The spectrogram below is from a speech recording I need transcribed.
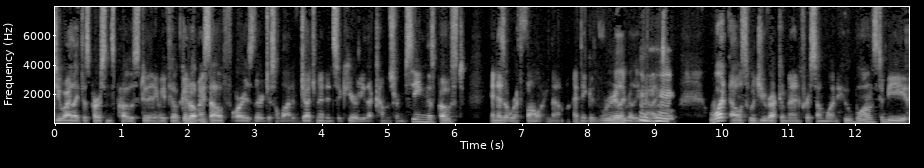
Do i like this person's post? Do they make me feel good about myself? Or is there just a lot of judgment and security that comes from seeing this post? And is it worth following them? I think is really really mm-hmm. valuable. What else would you recommend for someone who wants to be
